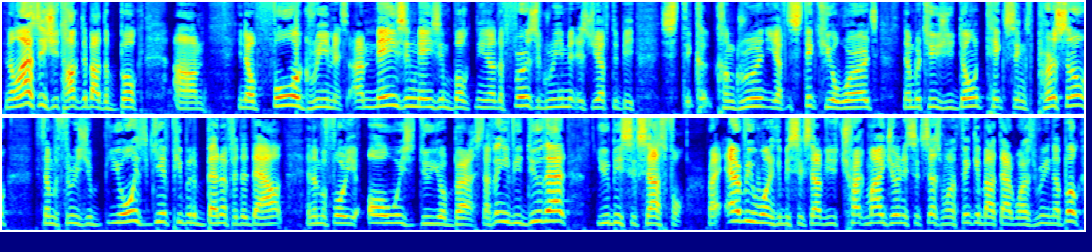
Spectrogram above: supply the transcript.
And the last thing she talked about the book, um, you know, four agreements. Amazing, amazing book. You know, the first agreement is you have to be st- congruent. You have to stick to your words. Number two is you don't take things personal. Number three is you, you always give people the benefit of the doubt. And number four, you always do your best. I think if you do that, you'll be successful right? Everyone can be successful. You track my journey to success when I'm thinking about that when I was reading that book.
